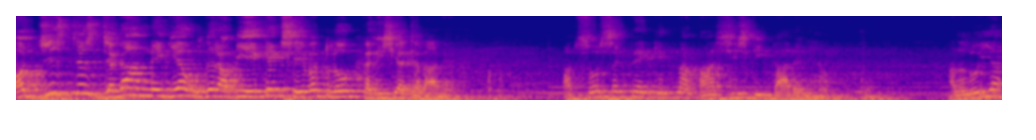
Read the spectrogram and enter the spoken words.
और जिस जिस जगह हमने किया उधर अभी एक एक सेवक लोग कलिशिया चला रहे आप सोच सकते हैं कितना आशीष की कारण है हम। हालेलुया।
